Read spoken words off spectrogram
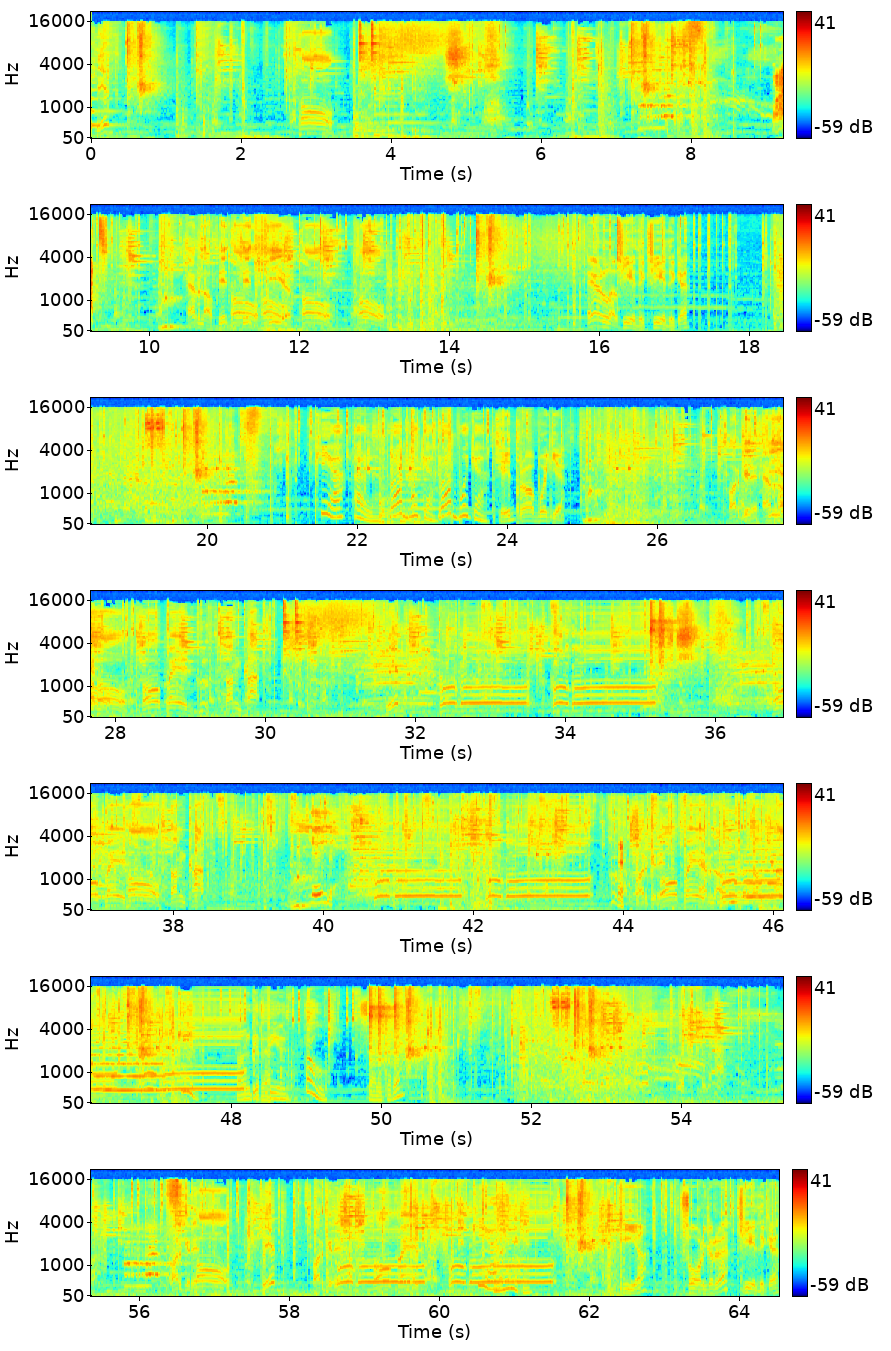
Kid. To. Erlaub. Hit, ho, hit, ho. vier. Ho, ho. Erlaub. Vierdik, vierdik, hè? Kia, Erlaub. Rabuga, rabuga. Kid, rabuga. Vargit, Erlaub. Ho, peel. Dan kat. Kid, kogo, kogo. Ho, peel. Ho, dan kat. no! Pogo! Pogo! Kid, Bargara. Oh, Salgara. Bargara. Oh, kid, Bargara. Pogo! Pogo! Kia, Forgara, Fjediga.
